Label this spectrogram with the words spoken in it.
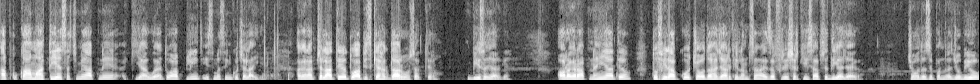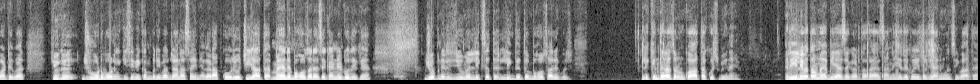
आपको काम आती है, सच में आपने किया हुआ है तो आप प्लीज़ इस मशीन को चलाइए। अगर आप चलाते हो तो आप इसके हकदार हो सकते हो, बीस हज़ार के। और अगर आप नहीं आते हो तो फिर आपको चौदह हज़ार के लमसम एज अ फ्रेशर के हिसाब से दिया जाएगा। चौदह से पंद्रह जो भी हो वाट क्योंकि झूठ बोल के किसी भी कंपनी पर जाना सही नहीं। अगर आपको जो चीज़ आता है, मैंने बहुत सारे ऐसे कैंडिडेट को देखे हैं, जो अपने रिज्यूमे लिख सकते लिख देते हैं बहुत सारे कुछ। लेकिन दरअसल उनको आता कुछ भी नहीं। रियली बताऊँ, मैं भी ऐसे करता था, ऐसा नहीं है। देखो, ये तो जैनुअन सी बात है।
